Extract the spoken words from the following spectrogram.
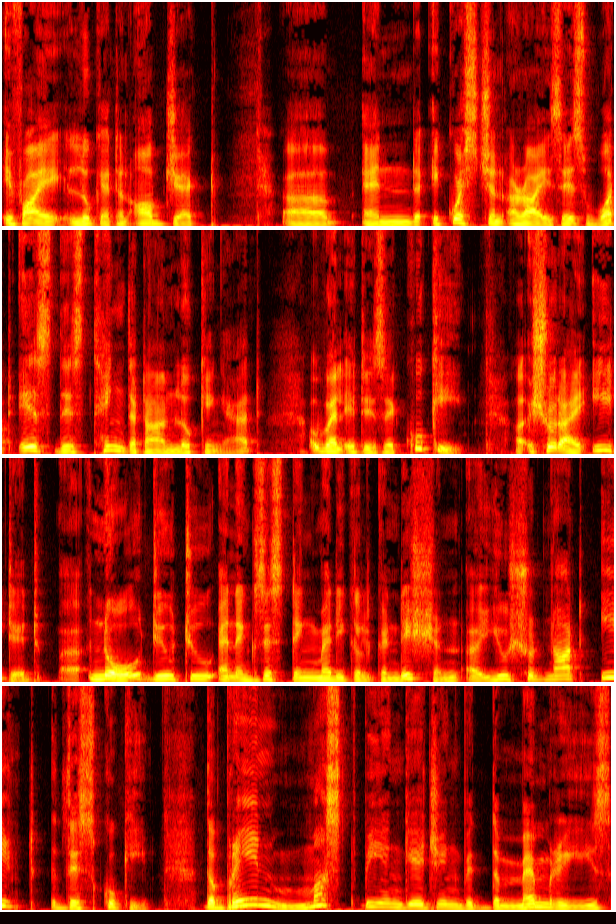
if I look at an object uh, and a question arises, what is this thing that I'm looking at? Well, it is a cookie. Uh, should I eat it? Uh, no, due to an existing medical condition, uh, you should not eat this cookie. The brain must be engaging with the memories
